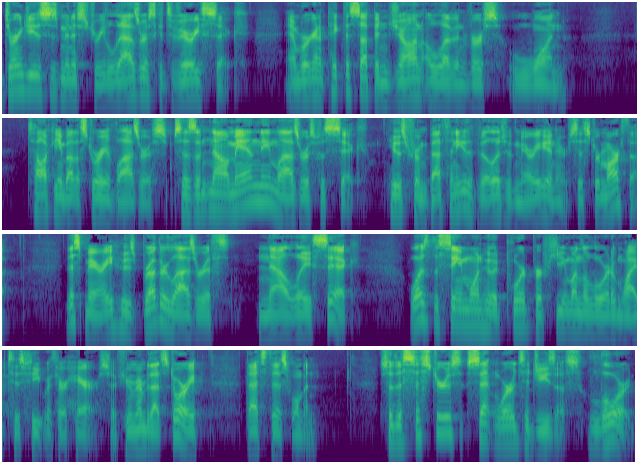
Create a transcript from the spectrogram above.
during Jesus' ministry, Lazarus gets very sick. And we're going to pick this up in John 11, verse 1, talking about the story of Lazarus. It says, Now a man named Lazarus was sick. He was from Bethany, the village of Mary and her sister Martha. This Mary, whose brother Lazarus now lay sick, was the same one who had poured perfume on the Lord and wiped his feet with her hair. So if you remember that story, that's this woman. So the sisters sent word to Jesus Lord,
